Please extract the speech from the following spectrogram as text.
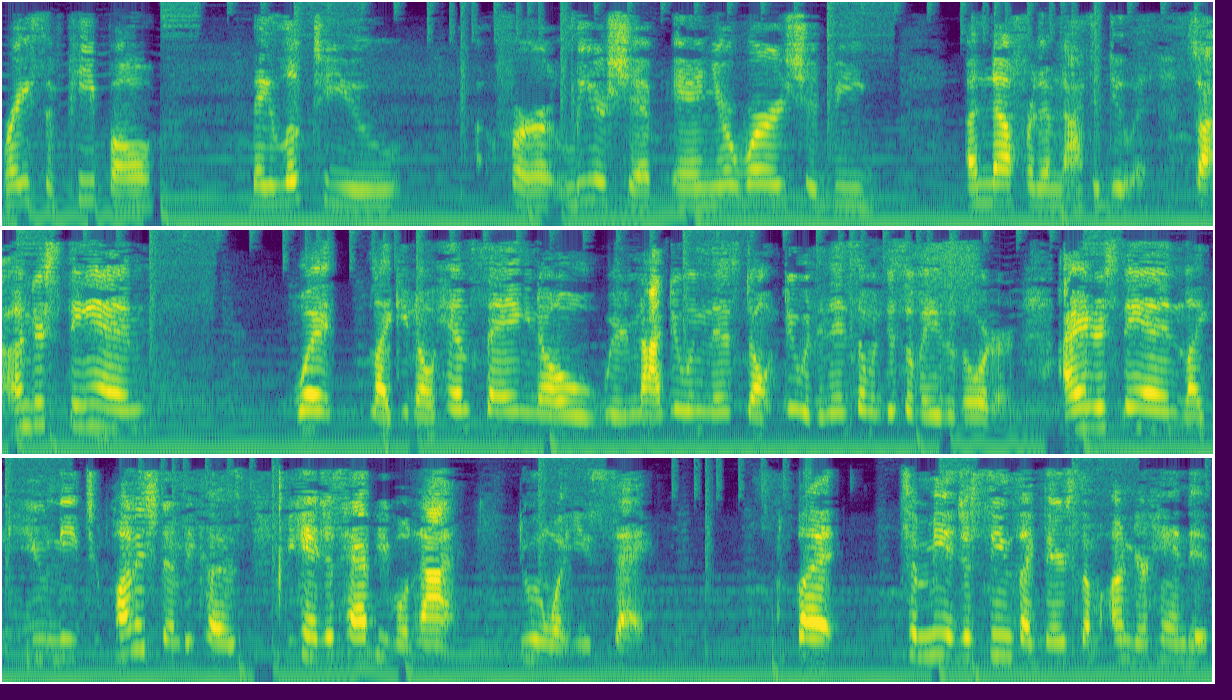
race of people, they look to you for leadership, and your word should be enough for them not to do it. So I understand what, like, you know, him saying, you know, we're not doing this, don't do it, and then someone disobeys his order. I understand, like, you need to punish them because you can't just have people not doing what you say. But to me, it just seems like there's some underhanded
